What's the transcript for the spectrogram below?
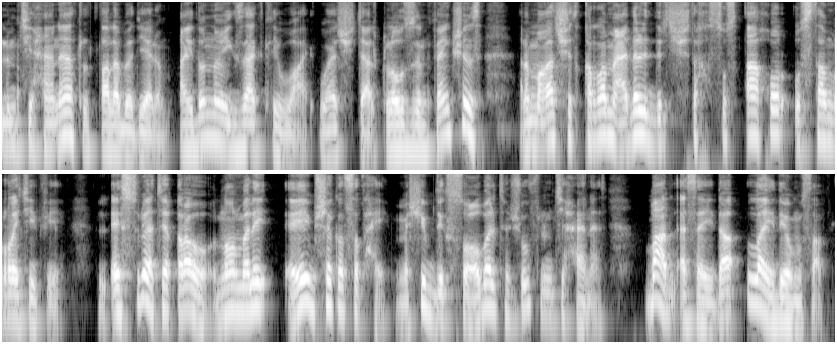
الامتحانات للطلبة ديالهم. اي دون نو اكزاكتلي واي وهذا الشيء تاع الكلوز اند فانكشنز راه ما غاديش تقرا ما عدا درتي شي تخصص آخر واستمريتي فيه. الاس 3 تيقراوه نورمالي إي بشكل سطحي. ماشي بديك الصعوبة اللي تنشوف في الامتحانات. بعض الاساتذه الله يهديهم صافي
